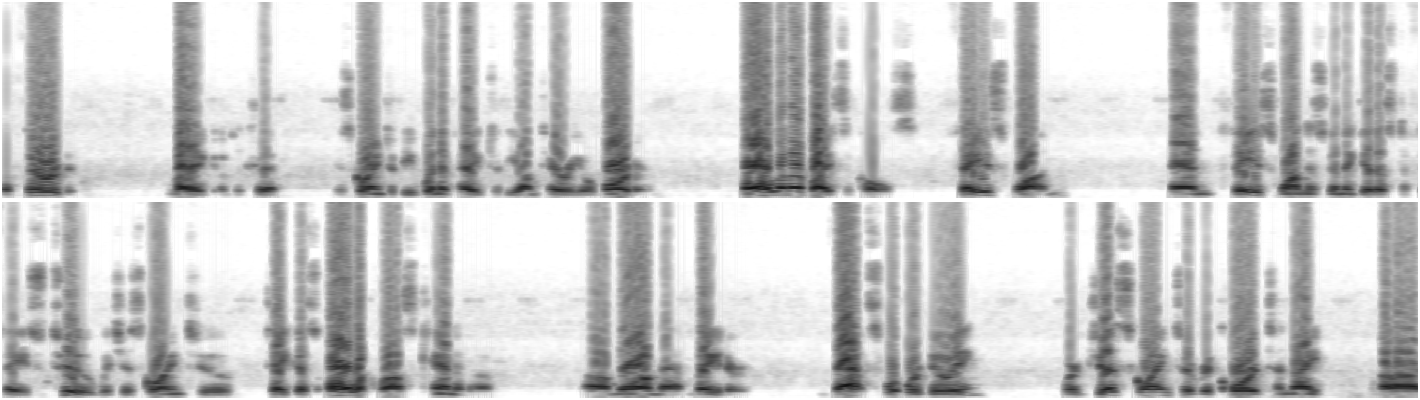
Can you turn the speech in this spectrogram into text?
the third leg of the trip, is going to be Winnipeg to the Ontario border. All on our bicycles. Phase one. And phase one is going to get us to phase two, which is going to take us all across Canada. Uh, more on that later. That's what we're doing. We're just going to record tonight uh,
